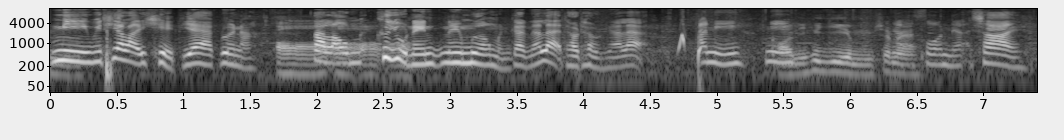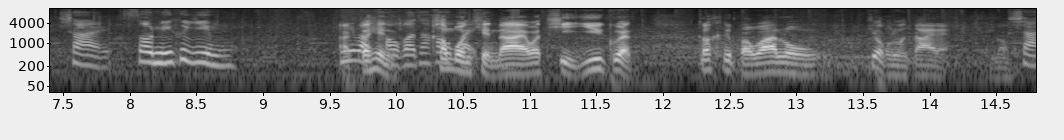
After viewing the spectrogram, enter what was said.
มมีวิทยาลัยเขตแยกด้วยนะ อ๋อแต่เราคืออยู่ในในเมืองเหมือนกันนั่นแหละแถวๆเนี้ยแหละ อันนี้อ๋มีอนี่คือยิมใช่ไหมเนี่ยโซนเนี้ยใช่ใช่โซนนี้คือยิมอะนี่ก็เห็นแบบเขาก็จะเข้าข้างบนไป เขียนได้ว่าถี่ยี่เกวดก็คือแปลว่าลงที่ออกกำลังกายแหละเนาะ ใช่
